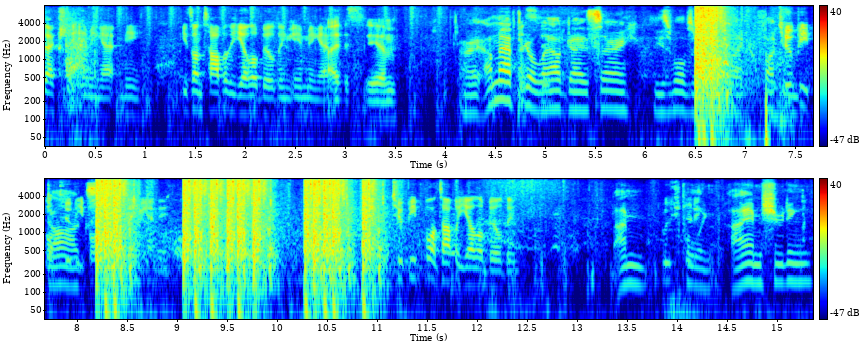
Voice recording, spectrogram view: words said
actually aiming at me. He's on top of the yellow building aiming at me. I me. see him. Alright, I'm gonna have to I go see. loud, guys. Sorry. These wolves are really, like fucking Two people, dogs. two people. Aiming at me. Yeah, two people on top of yellow building. I'm Who's shooting? I am shooting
